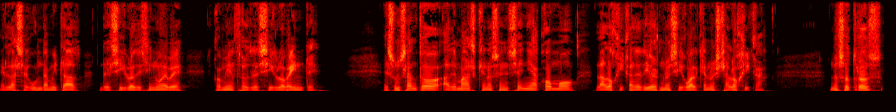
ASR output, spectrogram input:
en la segunda mitad del siglo XIX, comienzos del siglo XX. Es un santo además que nos enseña cómo la lógica de Dios no es igual que nuestra lógica. Nosotros,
